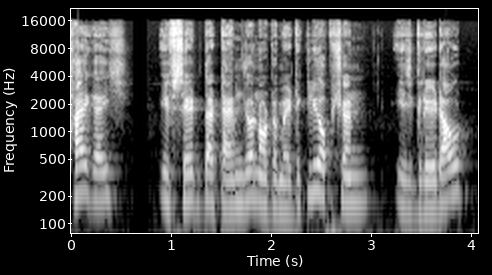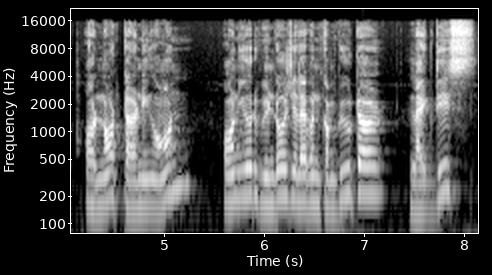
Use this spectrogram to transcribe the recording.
Hi guys, if set the time zone automatically option is grayed out or not turning on on your Windows 11 computer like this.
